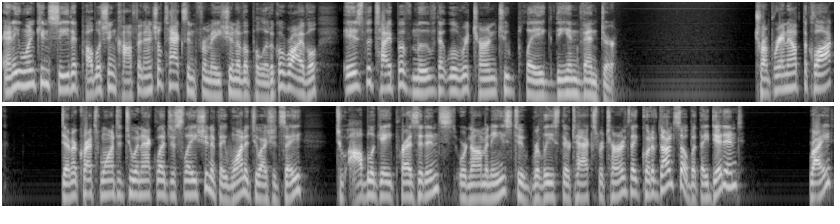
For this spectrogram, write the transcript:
Anyone can see that publishing confidential tax information of a political rival is the type of move that will return to plague the inventor. Trump ran out the clock. Democrats wanted to enact legislation, if they wanted to, I should say, to obligate presidents or nominees to release their tax returns. They could have done so, but they didn't. Right?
